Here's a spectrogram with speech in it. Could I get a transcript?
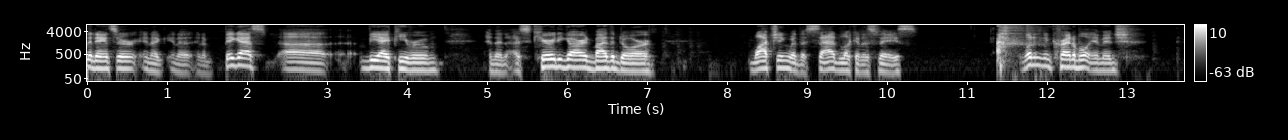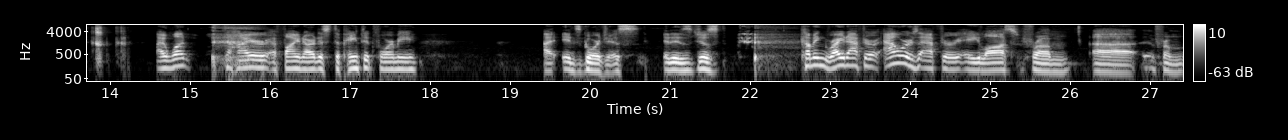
the dancer in a in a in a big ass uh VIP room and then a security guard by the door watching with a sad look on his face. What an incredible image. I want to hire a fine artist to paint it for me. I, it's gorgeous. It is just coming right after hours after a loss from uh from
